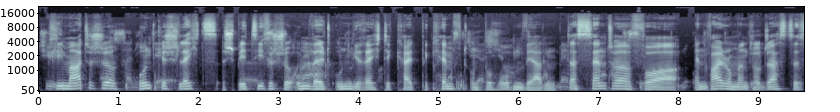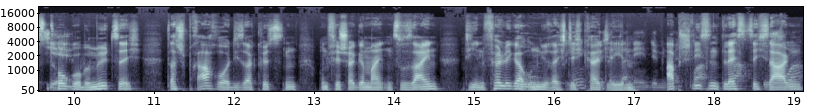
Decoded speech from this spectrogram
klimatische und geschlechtsspezifische Umweltungerechtigkeit bekämpft und behoben werden. Das Center for Environmental Justice Togo bemüht sich, das Sprachrohr dieser Küsten- und Fischergemeinden zu sein, die in völliger Ungerechtigkeit leben. Abschließend lässt sich sagen,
